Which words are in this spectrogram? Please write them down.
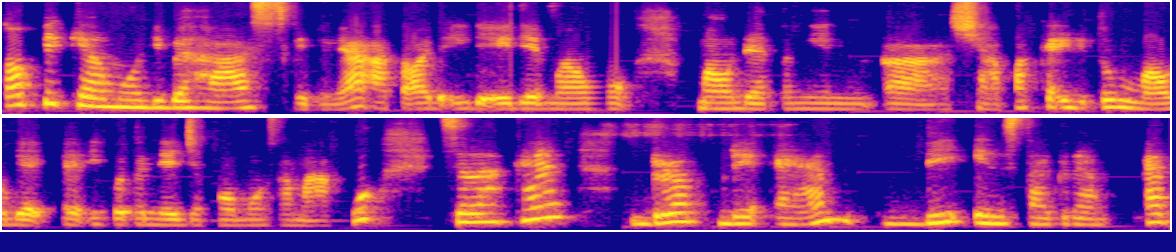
topik yang mau dibahas gitu ya atau ada ide-ide mau mau datengin uh, siapa kayak gitu mau di, uh, ikutan diajak ngomong sama aku silahkan drop DM di Instagram at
